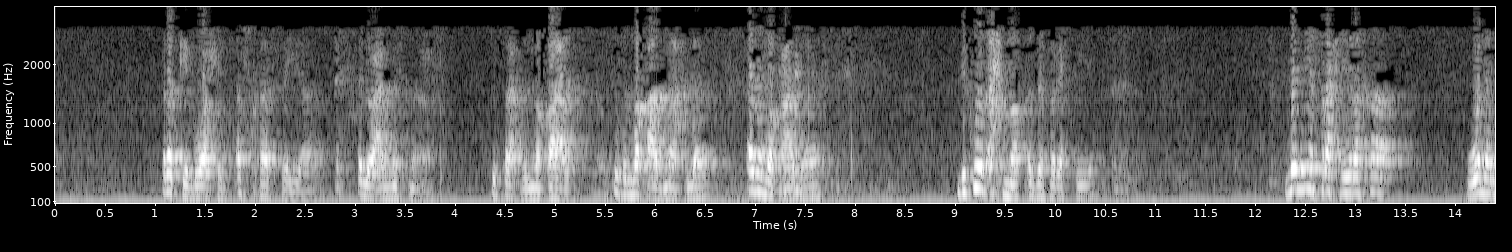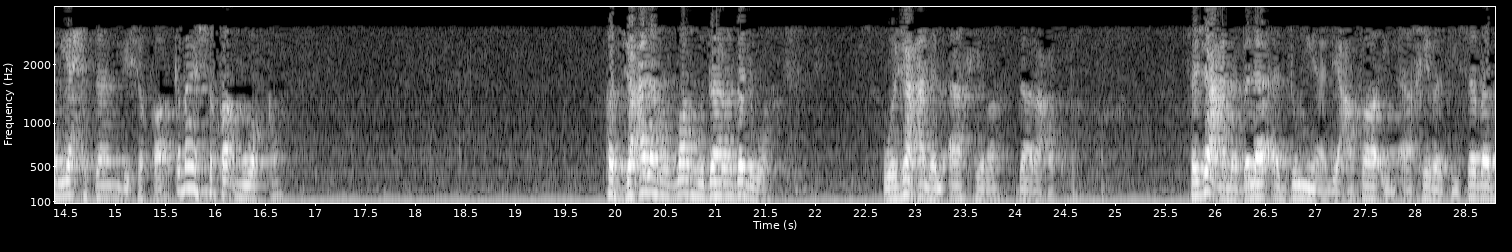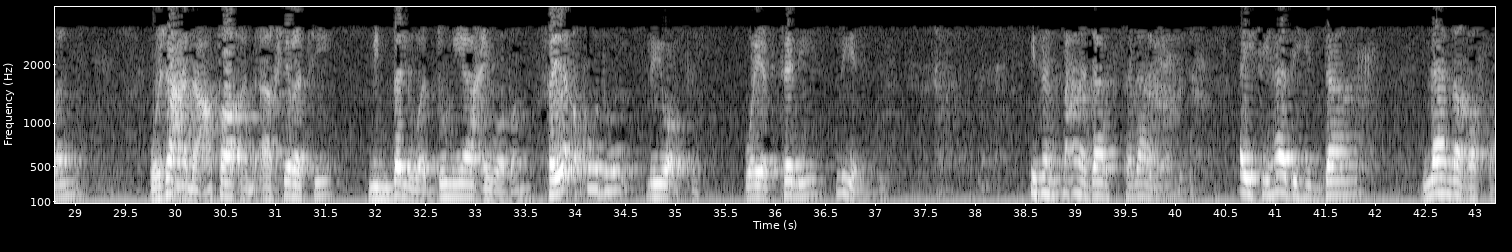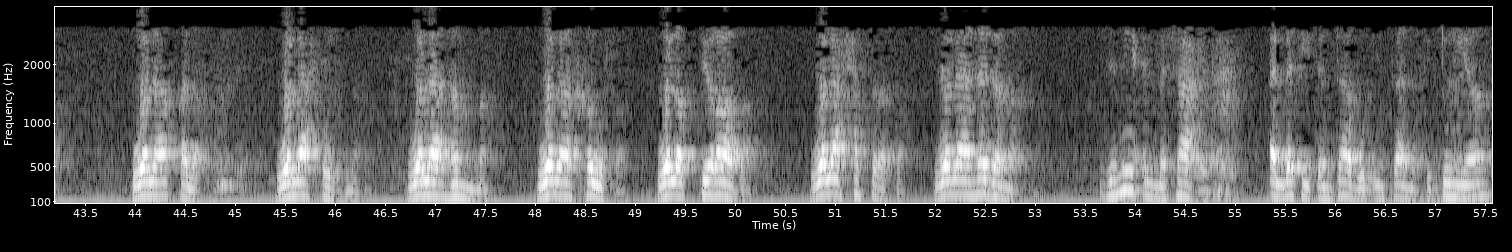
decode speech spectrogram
ركب واحد أفخر سيارة. قال له على المسمع تفرح بالمقاعد. شوف المقعد ما أحلى. أنا مقعد. بيكون أحمق إذا فرح فيها لم يفرح لرخاء ولم يحزن لشقاء كمان الشقاء مؤقت قد جعلها الله دار بلوى وجعل الآخرة دار عطاء. فجعل بلاء الدنيا لعطاء الآخرة سببا وجعل عطاء الآخرة من بلوى الدنيا عوضا فيأخذ ليعطي ويبتلي ليجزي إذا معنى دار السلام أي في هذه الدار لا نغص ولا قلق ولا حزن ولا هم ولا خوف ولا اضطراب ولا حسرة ولا ندم. جميع المشاعر التي تنتاب الإنسان في الدنيا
